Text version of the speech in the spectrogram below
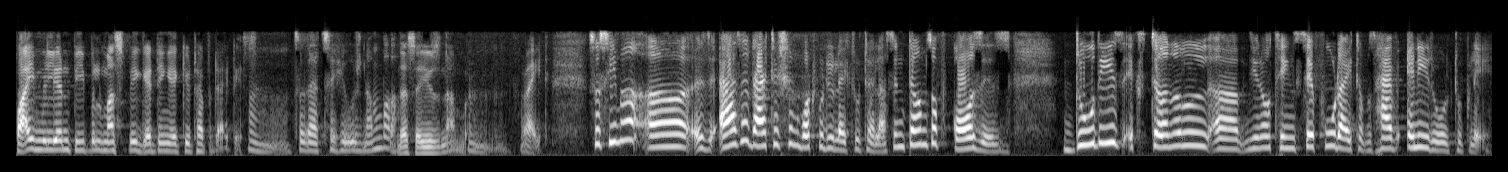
5 million people must be getting acute hepatitis. Hmm. So that's a huge number. That's a huge number. Right. So Seema, uh, as- as a dietitian, what would you like to tell us in terms of causes? Do these external, uh, you know, things, say food items, have any role to play?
